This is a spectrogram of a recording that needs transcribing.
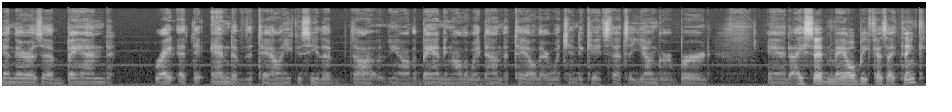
and there is a band right at the end of the tail. You can see the, the you know the banding all the way down the tail there, which indicates that's a younger bird. And I said male because I think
